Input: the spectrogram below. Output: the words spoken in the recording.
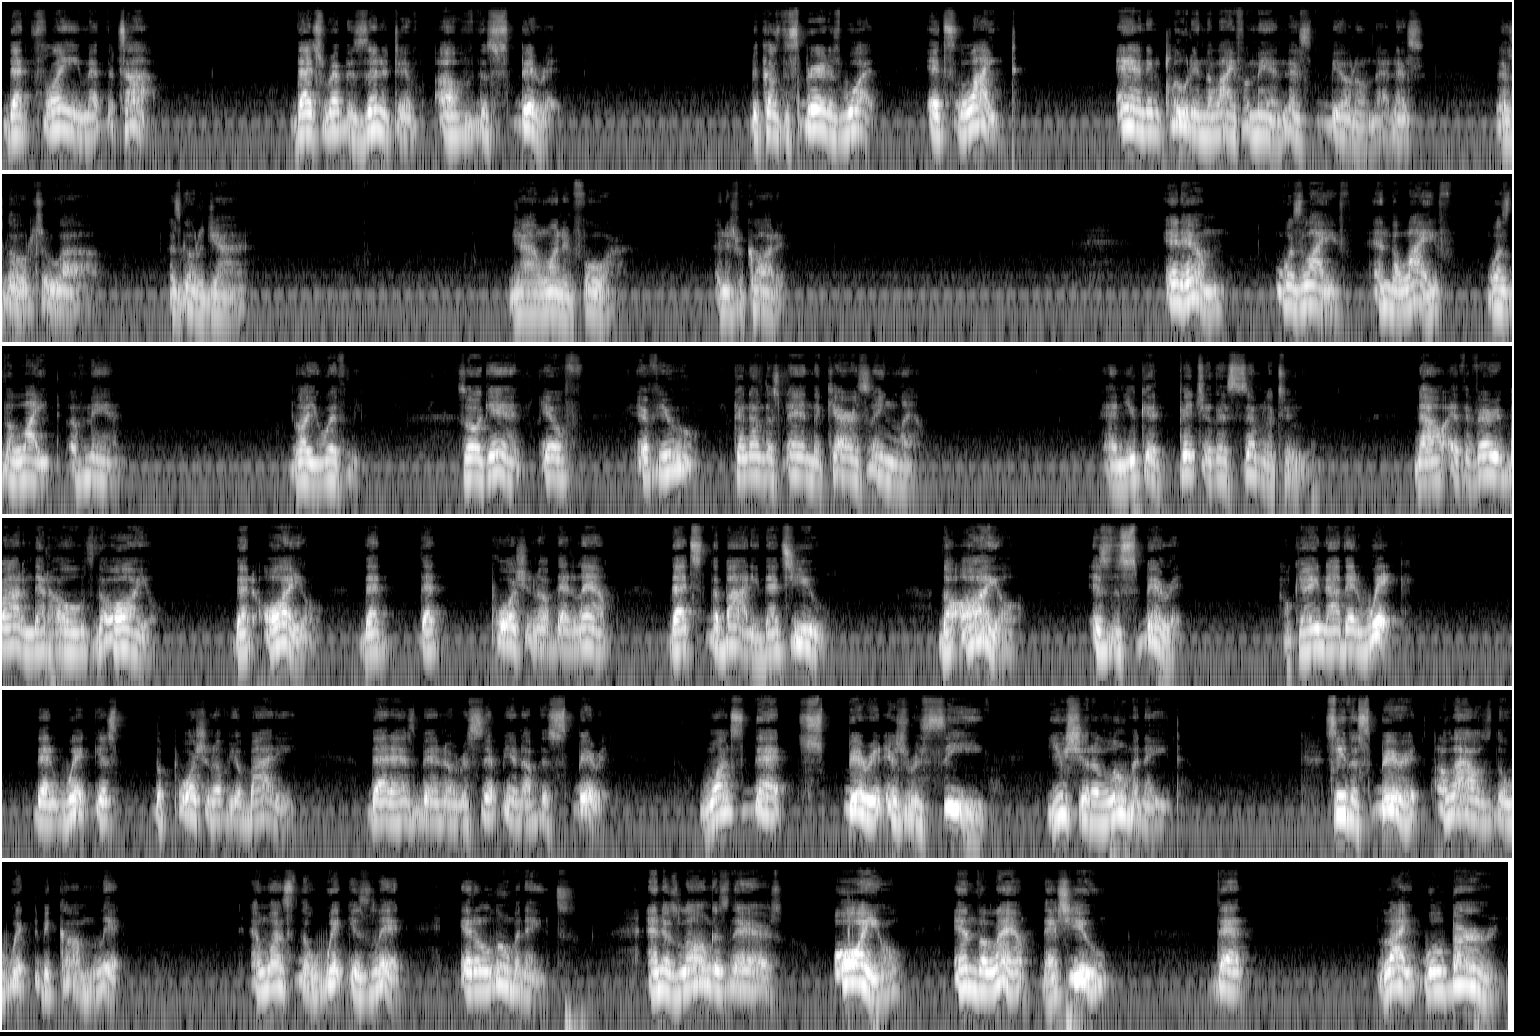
that flame at the top, that's representative of the spirit. Because the spirit is what? It's light and including the life of men. Let's build on that. Let's let's go to uh, let's go to John. John 1 and 4. And it's recorded. In him was life, and the life was the light of man. Are you with me? So again, if if you can understand the kerosene lamp, and you could picture this similitude. Now, at the very bottom, that holds the oil. That oil, that that portion of that lamp, that's the body, that's you. The oil is the spirit. Okay, now that wick, that wick is the portion of your body that has been a recipient of the spirit. Once that spirit is received, you should illuminate. See, the spirit allows the wick to become lit. And once the wick is lit, it illuminates. And as long as there's oil in the lamp, that's you, that light will burn.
